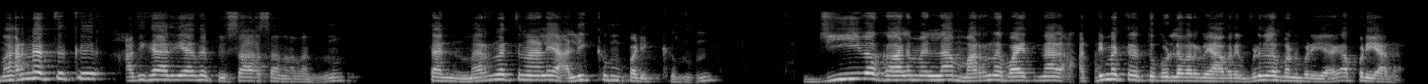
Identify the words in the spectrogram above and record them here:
மரணத்துக்கு அதிகாரியாத பிசாசனவன் தன் மரணத்தினாலே அழிக்கும் படிக்கும் ஜீவ காலமெல்லாம் மரண பயத்தினால் அடிமத்தனத்துக்குள்ளவர்களை அவரை விடுதலை பண்ணும்படியாக அப்படியானார்.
